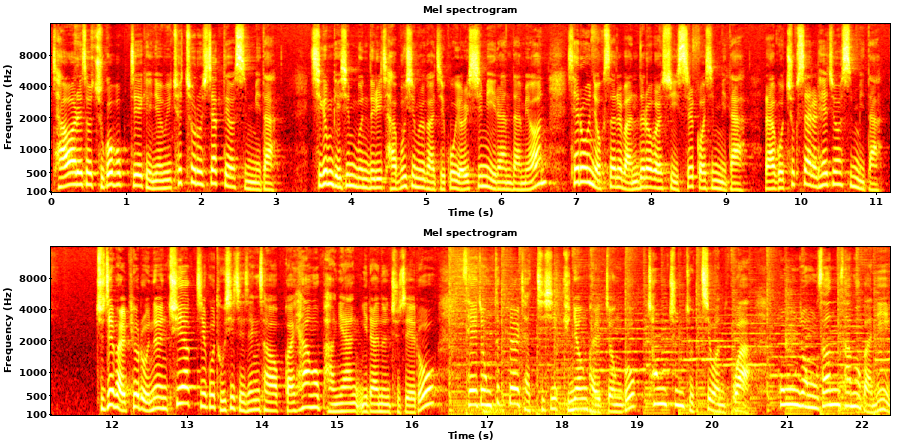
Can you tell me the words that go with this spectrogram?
자활에서 주거복지의 개념이 최초로 시작되었습니다. 지금 계신 분들이 자부심을 가지고 열심히 일한다면 새로운 역사를 만들어갈 수 있을 것입니다. 라고 축사를 해주었습니다. 주제 발표로는 취약지구 도시재생사업과 향후 방향이라는 주제로 세종특별자치시 균형발전국 청춘조치원과 홍종선 사무관이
